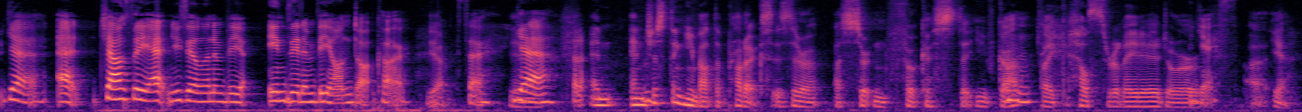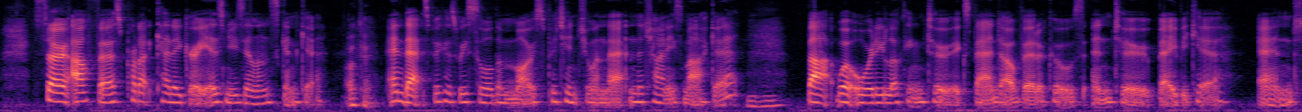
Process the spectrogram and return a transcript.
yeah, at Chelsea at New Zealand and be- NZ and beyond.co. Yeah. So Yeah. yeah. but And and just thinking about the products, is there a, a certain focus that you've got, like health related or? Mm-hmm. Yes. Uh, yeah. so our first product category is New Zealand skincare. Okay. And that's because we saw the most potential in that in the Chinese market. But we're already looking to expand our verticals into baby care and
